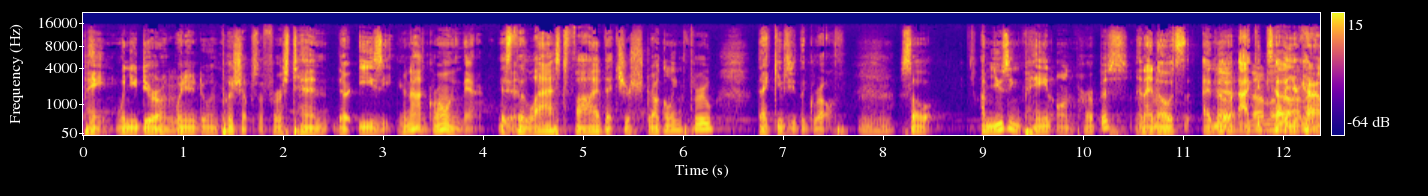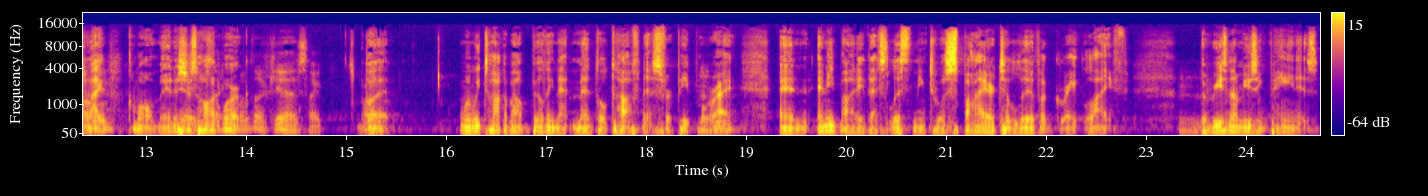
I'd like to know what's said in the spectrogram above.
pain. When you do mm-hmm. when you're doing push-ups, the first 10, they're easy. You're not growing there. It's the last 5 that you're struggling through that gives you the growth. So I'm using pain on purpose, and I know it's. I know Yeah. I No, can no, tell no, you're kind of like, come on, man, it's Yeah, just hard like, work. Well, look, yeah, it's like, it's But when we talk about building that mental toughness for people, Mm-hmm. right? And anybody that's listening to aspire to live a great life, Mm-hmm. the reason I'm using pain is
